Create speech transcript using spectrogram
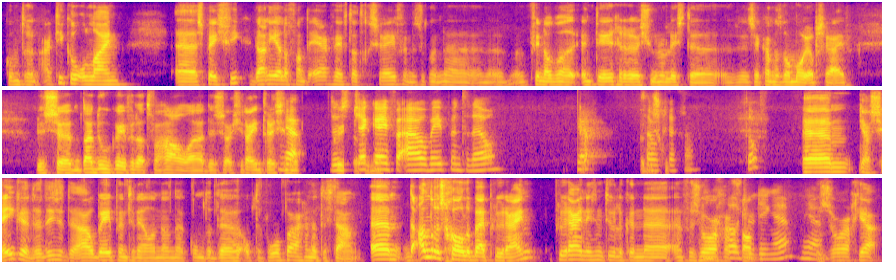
komt er een artikel online eh, specifiek. Danielle van het Erf heeft dat geschreven. Dat is ook een, eh, een- ik vind dat wel een integere journalist. eh, ze kan het wel mooi opschrijven. Dus daar doe ik even dat verhaal. dus als je daar interesse in hebt. Dus check even aob.nl. Ja, Dat zou ik zeggen. Tof. Ehm, ja, zeker. Dat is het. AOB.nl en dan eh, komt het eh, op de voorpagina te staan. Ehm, de andere scholen bij Plurijn. Plurijn is natuurlijk een, eh, een verzorger van ding, hè? Ja. Zorg, ja.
